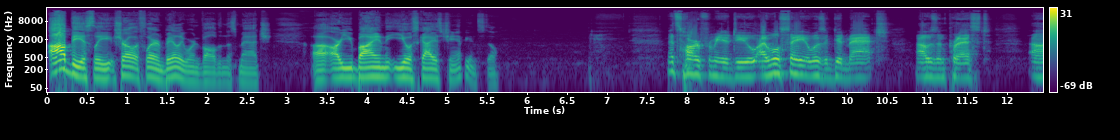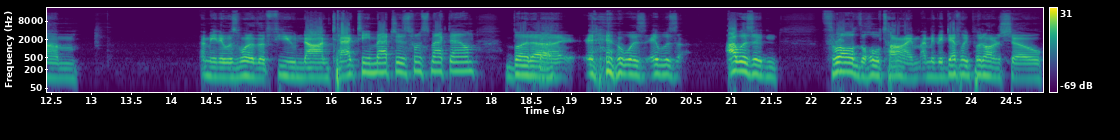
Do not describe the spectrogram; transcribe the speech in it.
Obviously, Charlotte Flair and Bayley were involved in this match. Uh, are you buying the Iyo Sky as champion still? That's hard for me to do. I will say it was a good match. I was impressed. Um, I mean, it was one of the few non tag team matches from SmackDown, but uh, it was it was. I was enthralled the whole time. I mean, they definitely put on a show.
